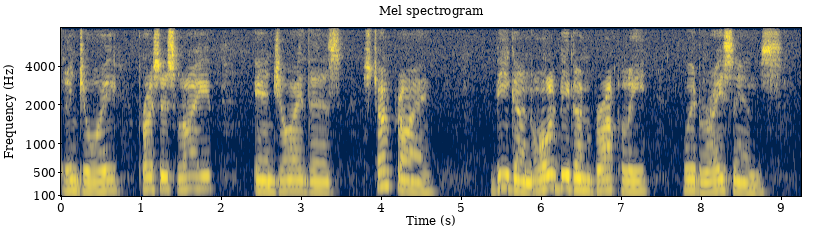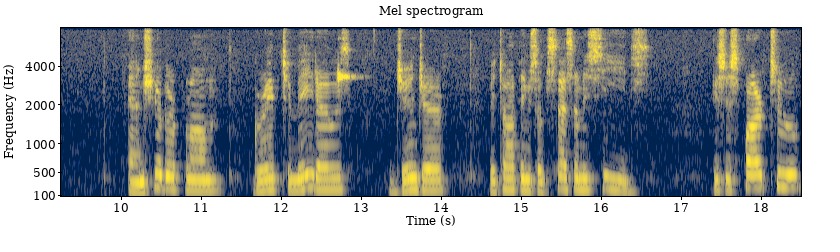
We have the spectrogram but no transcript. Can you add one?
Enjoy precious life. Enjoy this stir fry. Vegan, all vegan broccoli with raisins and sugar plum, grape tomatoes, ginger with toppings of sesame seeds. This is part two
